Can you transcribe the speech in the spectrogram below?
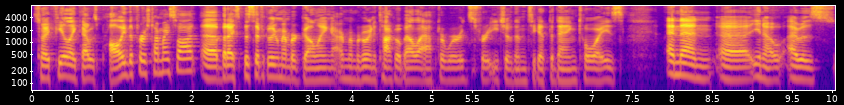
So I feel like that was probably the first time I saw it. Uh, but I specifically remember going. I remember going to Taco Bell afterwards for each of them to get the dang toys. And then, uh, you know, I was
